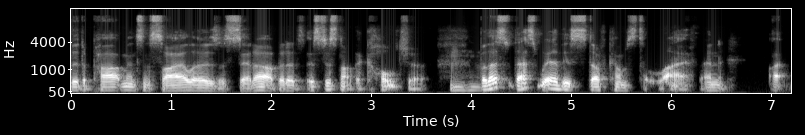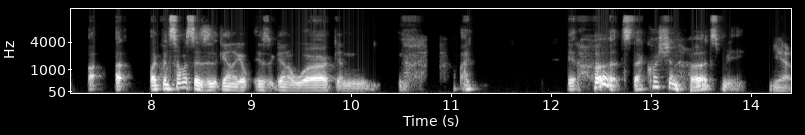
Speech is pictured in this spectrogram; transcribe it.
the departments and silos are set up, but it's it's just not the culture. Mm-hmm. But that's that's where this stuff comes to life. And I, I, I, like when someone says, "Is it gonna is it gonna work?" and I, it hurts. That question hurts me. Yeah,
